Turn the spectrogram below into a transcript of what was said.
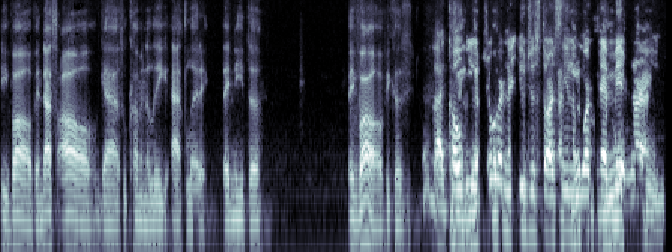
evolve, and that's all guys who come in the league athletic. They need to evolve because like Kobe in the- and Jordan, that you just start seeing them work another that mid range.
